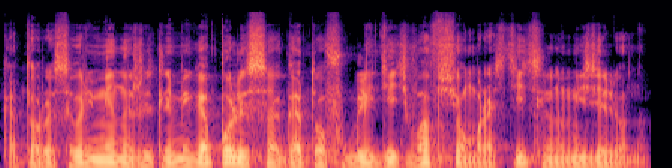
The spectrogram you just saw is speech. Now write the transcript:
которое современный житель мегаполиса готов углядеть во всем растительном и зеленом.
